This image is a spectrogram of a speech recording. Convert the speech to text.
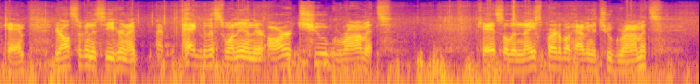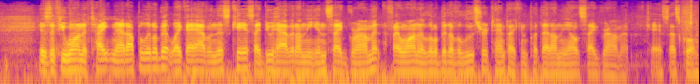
okay? You're also gonna see here, and I, I pegged this one in, there are two grommets. Okay, so the nice part about having the two grommets is if you want to tighten that up a little bit like I have in this case I do have it on the inside grommet. If I want a little bit of a looser tent I can put that on the outside grommet. Okay so that's cool.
